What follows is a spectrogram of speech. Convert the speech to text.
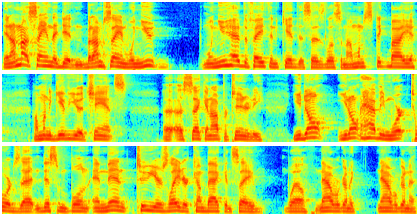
and I'm not saying they didn't, but I'm saying when you when you have the faith in a kid that says, "Listen, I'm going to stick by you. I'm going to give you a chance, a, a second opportunity." You don't you don't have him work towards that and discipline, and then two years later come back and say, "Well, now we're going to." Now we're gonna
